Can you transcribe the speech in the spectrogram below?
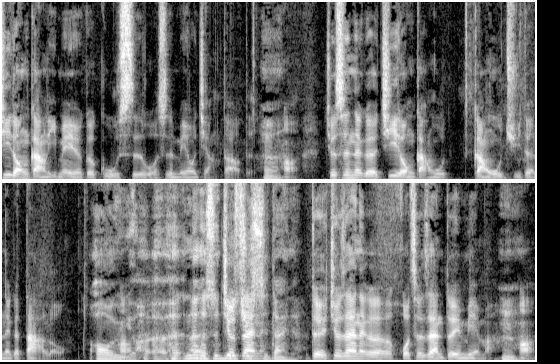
基隆港里面有一个故事，我是没有讲到的，嗯好、就是那个基隆港务港务局的那个大楼，哦，那个是日就在那据时代的。对，就在那个火车站对面嘛，嗯好、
